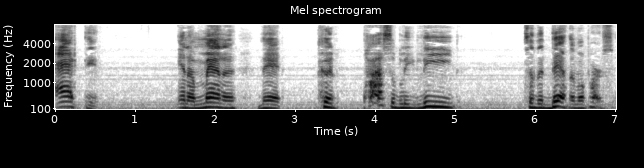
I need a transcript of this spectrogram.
acted in a manner that could possibly lead to the death of a person.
